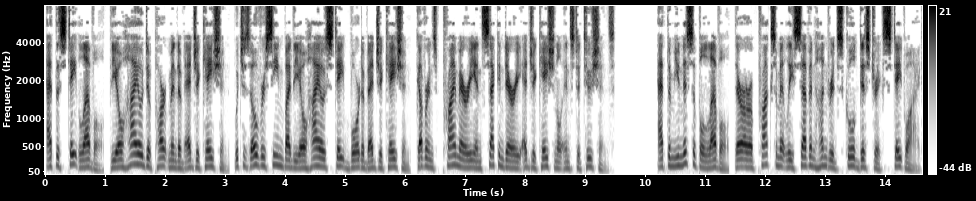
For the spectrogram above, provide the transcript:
At the state level, the Ohio Department of Education, which is overseen by the Ohio State Board of Education, governs primary and secondary educational institutions. At the municipal level, there are approximately 700 school districts statewide.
